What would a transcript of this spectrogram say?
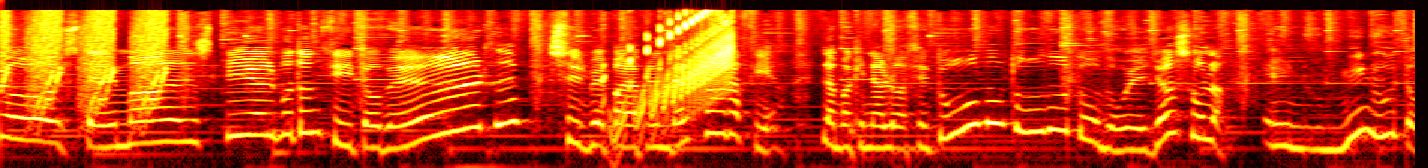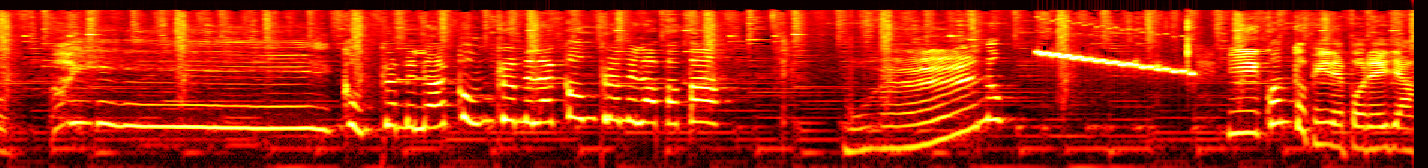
los temas y el botoncito verde sirve para aprender geografía. La máquina lo hace todo, todo, todo, ella sola, en un minuto. ¡Ay! ¡Cómpramela, cómpramela, cómpramela, papá! Bueno, ¿Y cuánto pide por ella?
